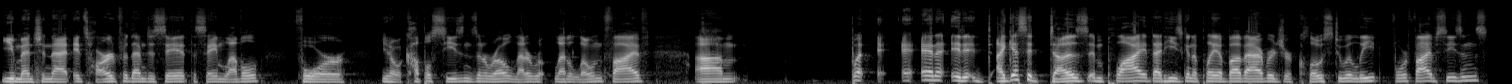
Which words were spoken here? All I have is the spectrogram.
You mentioned that it's hard for them to stay at the same level for you know a couple seasons in a row, let let alone five. Um, but and it, it, I guess it does imply that he's going to play above average or close to elite for five seasons.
